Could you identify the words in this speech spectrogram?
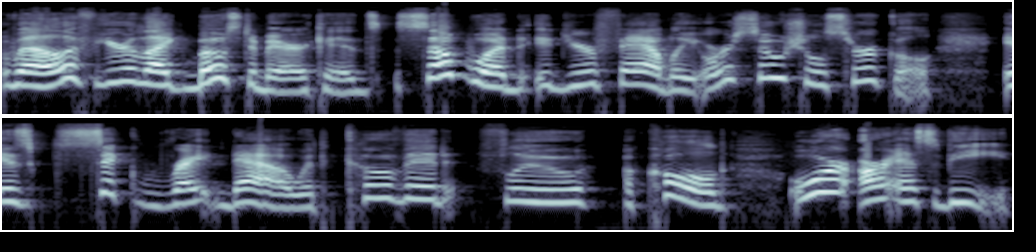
Well, if you're like most Americans, someone in your family or social circle is sick right now with COVID, flu, a cold, or RSV,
